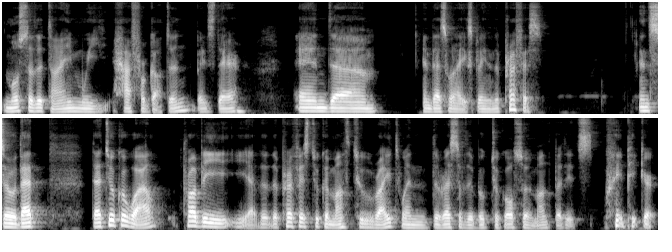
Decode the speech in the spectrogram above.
most of the time we have forgotten, but it's there. And um, and that's what I explained in the preface. And so that that took a while. Probably, yeah, the, the preface took a month to write when the rest of the book took also a month, but it's way bigger.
